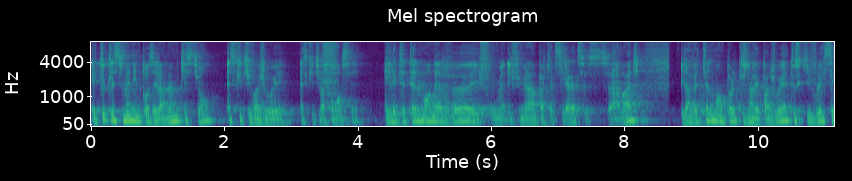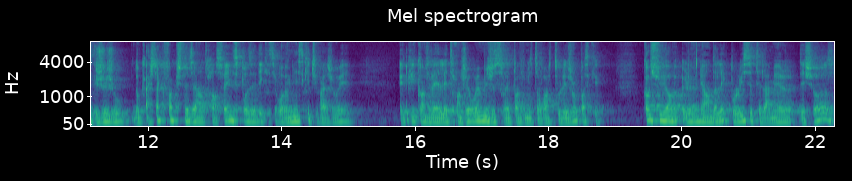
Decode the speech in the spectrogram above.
Et toutes les semaines, il me posait la même question. Est-ce que tu vas jouer? Est-ce que tu vas commencer? Et il était tellement nerveux, il fumait, il fumait un paquet de cigarettes sur un match. Il avait tellement peur que je n'allais pas jouer. Tout ce qu'il voulait, c'est que je joue. Donc à chaque fois que je faisais un transfert, il se posait des questions. mais est-ce que tu vas jouer? Et puis quand j'allais à l'étranger, ouais, mais je ne serais pas venu te voir tous les jours parce que quand je suis revenu en Anderlecht, pour lui, c'était la meilleure des choses.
